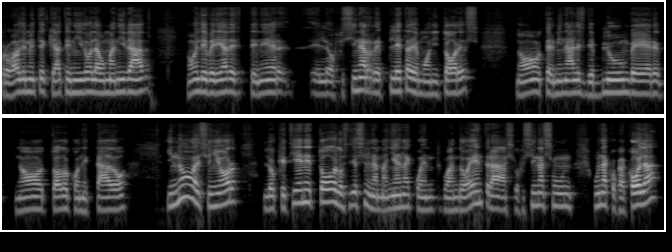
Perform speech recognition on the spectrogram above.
probablemente que ha tenido la humanidad, ¿no? Debería de tener eh, la oficina repleta de monitores, ¿no? Terminales de Bloomberg, ¿no? Todo conectado. Y no, el señor lo que tiene todos los días en la mañana cuando, entra a su oficina es un, una Coca-Cola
